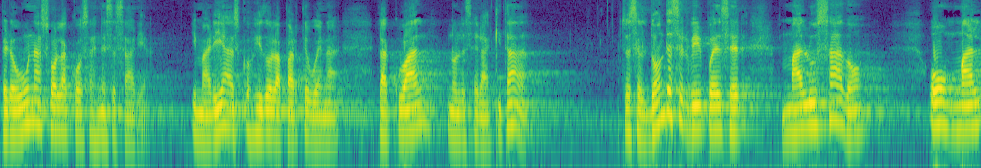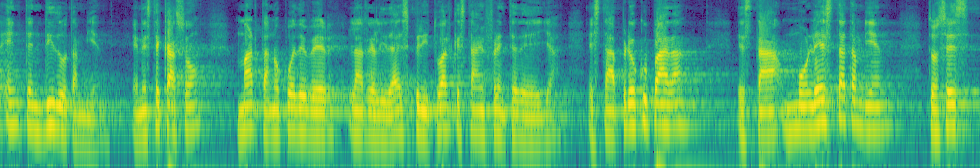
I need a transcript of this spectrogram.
pero una sola cosa es necesaria. Y María ha escogido la parte buena, la cual no le será quitada. Entonces el don de servir puede ser mal usado o mal entendido también. En este caso, Marta no puede ver la realidad espiritual que está enfrente de ella. Está preocupada, está molesta también. Entonces,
